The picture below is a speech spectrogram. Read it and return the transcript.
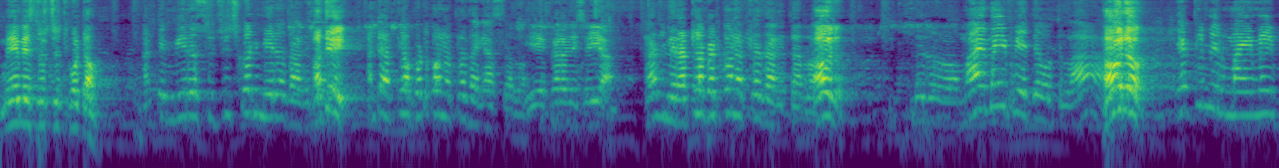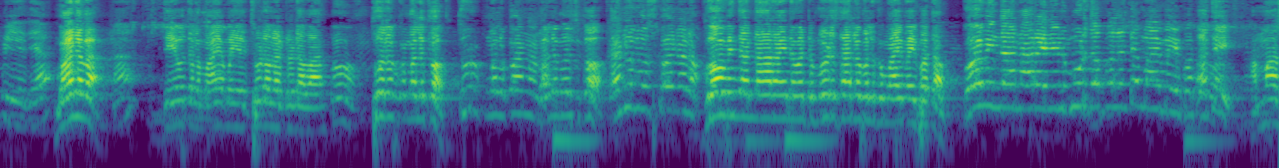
మేమే సృష్టించుకుంటాం. అంటే మీరే సృష్టించుకొని మీరే తాగుతారు. అది. అంటే అట్లా పట్టుకొని అట్లా తాగేస్తారు. ఎక్కడ చెయ్య? కానీ మీరు అట్లా పెట్టుకొని అట్లా తాగుతారు. అవును. మీరు మాయమైపోయే దేవతలా? అవును. ఎట్లా మీరు మాయమైపోయేదా? మానవ? దేవతల మాయమయ్య చూడాలంటున్నావా. తూరపు మలుకో. తూర్పు మలుకోన్నాను కళ్ళు మూసుకో. కళ్ళు మూసుకున్నాను గోవింద నారాయణ వంటి మూడు సార్లు మలుకు మాయమైపోతాం. గోవింద నారాయణ మూడు దఫలంటే మాయమైపోతుంది అది. అమ్మా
